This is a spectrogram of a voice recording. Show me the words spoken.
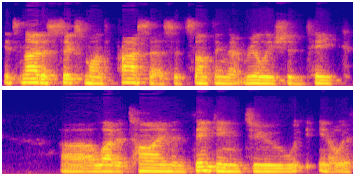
it's not a six month process. It's something that really should take uh, a lot of time and thinking to, you know, if,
